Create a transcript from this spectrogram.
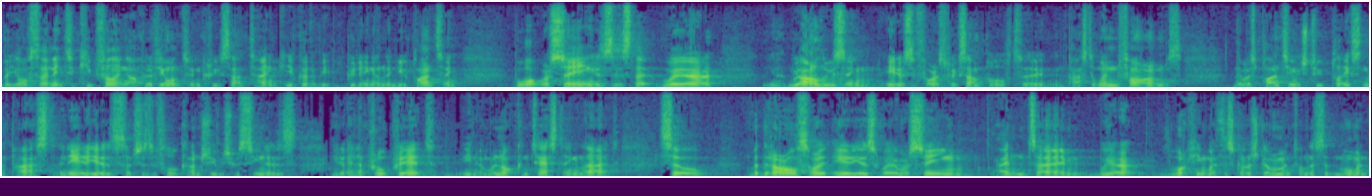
but you also need to keep filling up. And if you want to increase that tank, you've got to be putting in the new planting. But what we're seeing is, is that we're, you know, we are losing areas of forest, for example, to, in the past to wind farms. There was planting which took place in the past in areas such as the Flow Country, which was seen as you know, inappropriate. You know, we're not contesting that. So, but there are also areas where we're seeing, and um, we are working with the Scottish Government on this at the moment,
